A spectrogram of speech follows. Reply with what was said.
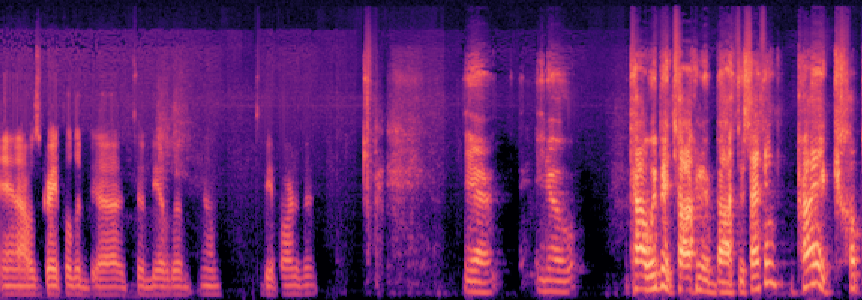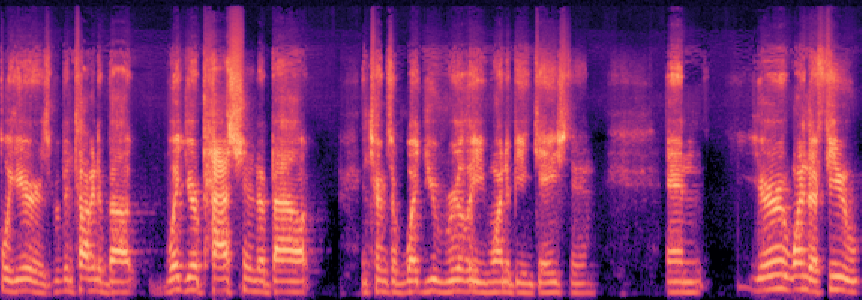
and I was grateful to uh, to be able to you know to be a part of it. Yeah, you know, Kyle, we've been talking about this. I think probably a couple years. We've been talking about what you're passionate about in terms of what you really want to be engaged in, and you're one of the few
